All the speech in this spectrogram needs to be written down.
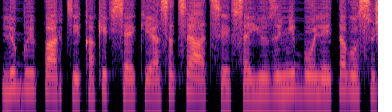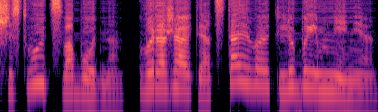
Любые партии, как и всякие ассоциации в Союзе не более того существуют свободно, выражают и отстаивают любые мнения,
